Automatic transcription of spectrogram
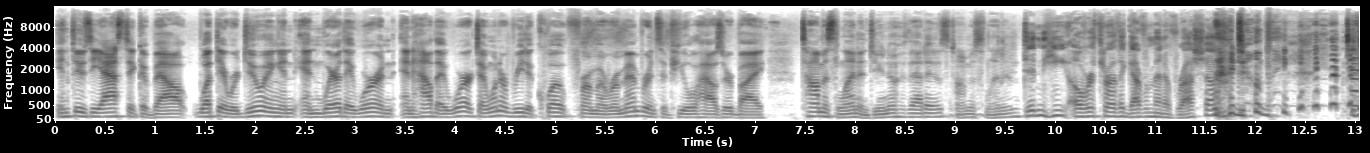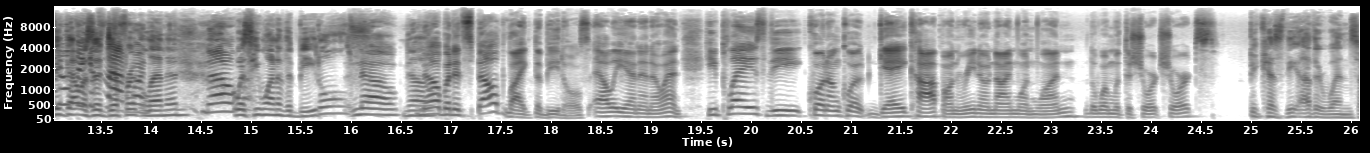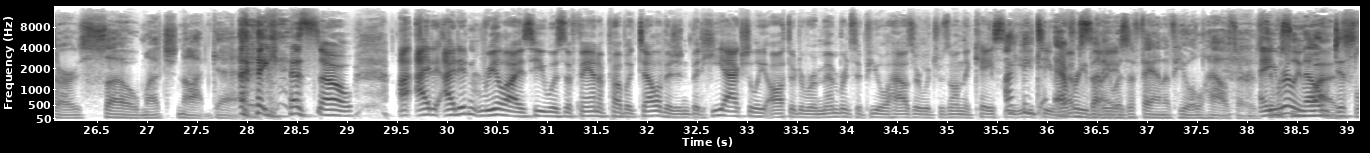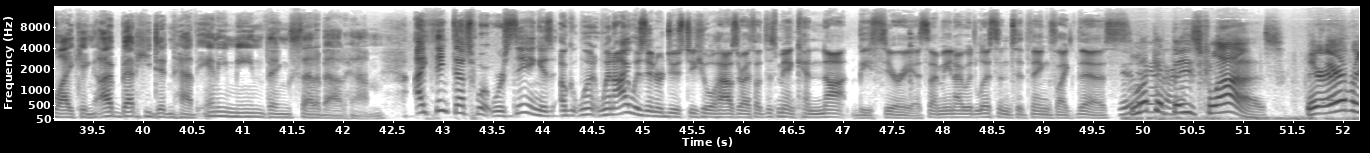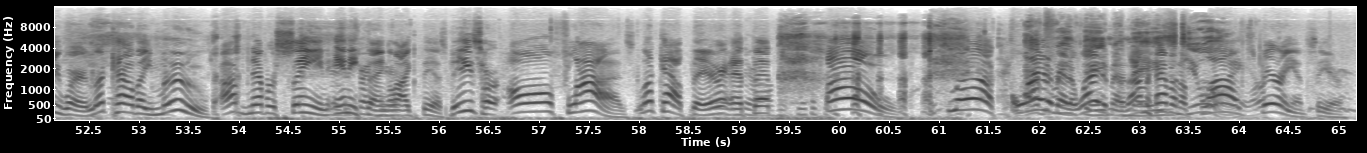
enthusiastic about what they were doing and, and where they were and, and how they worked. I want to read a quote from a remembrance of Huell Howser by Thomas Lennon. Do you know who that is? Thomas Lennon? Didn't he overthrow the government of Russia? I don't think. Do you think that was a different. Lennon? No. Was he one of the Beatles? No, No. no, but it's spelled like the Beatles, L E N N O N. He plays the quote unquote gay cop on Reno 911, the one with the short shorts. Because the other ones are so much not gay. I guess so. I, I, I didn't realize he was a fan of public television, but he actually authored a remembrance of Huell Howser, which was on the KCET I think website. everybody was a fan of Huell Howser. He There was really no was. disliking. I bet he didn't have any mean things said about him. I think that's what we're seeing. Is when, when I was introduced to Huell Howser, I thought this man cannot be serious. I mean, I would listen to things like this. Look at these flies. They're everywhere. Look how they move. I've never seen anything like this. These are all flies. Look out there at that. Oh, look. Wait a minute. Wait a minute. I'm having a fly experience here.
